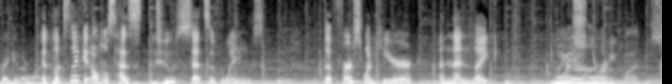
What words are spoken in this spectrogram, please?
regular one. It looks like it almost has two sets of wings. The first one here, and then like Oh, more yeah. sturdy ones.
